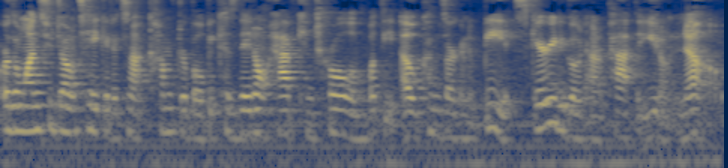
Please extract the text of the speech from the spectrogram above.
Or the ones who don't take it, it's not comfortable because they don't have control of what the outcomes are gonna be. It's scary to go down a path that you don't know.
